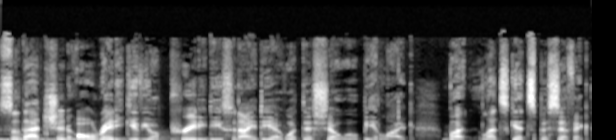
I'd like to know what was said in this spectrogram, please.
So that should already give you a pretty decent idea of what this show will be like. But let's get specific.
